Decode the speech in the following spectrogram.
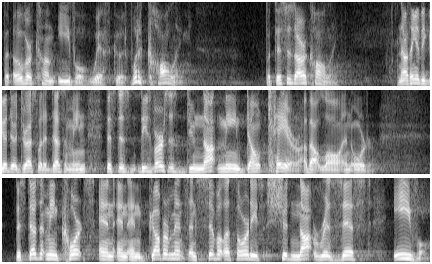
but overcome evil with good. What a calling! But this is our calling. Now, I think it'd be good to address what it doesn't mean. This does, these verses do not mean don't care about law and order. This doesn't mean courts and, and, and governments and civil authorities should not resist evil,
